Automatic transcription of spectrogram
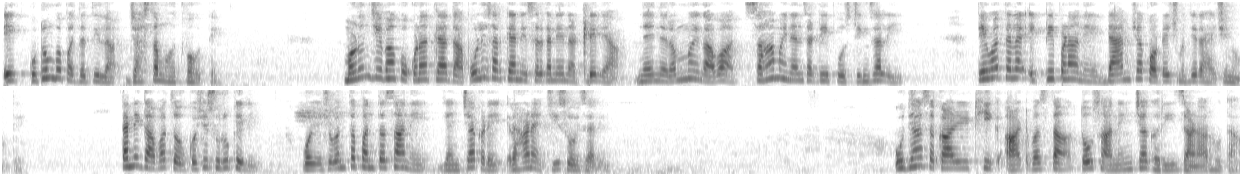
एक कुटुंब पद्धतीला जास्त महत्त्व होते. म्हणून जेव्हा कोकणातल्या दापोलीसारख्या निसर्गाने नटलेल्या नयनरम्य गावात सहा महिन्यांसाठी पोस्टिंग झाली तेव्हा त्याला एकटेपणाने डॅमच्या कॉटेजमध्ये राहायचे नव्हते. त्याने गावात चौकशी सुरू केली व यशवंत पंत साने यांच्याकडे राहण्याची सोय झाली. उद्या सकाळी ठीक आठ वाजता तो सानेंच्या घरी जाणार होता.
